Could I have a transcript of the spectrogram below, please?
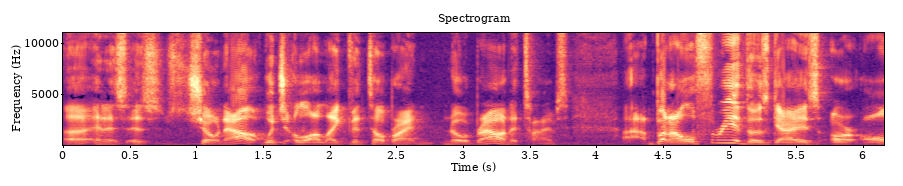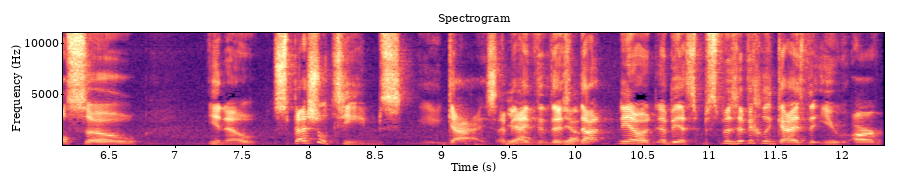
Uh, and has, has shown out, which a lot like Ventell Bryant and Noah Brown at times. Uh, but all three of those guys are also, you know, special teams guys. I mean, Yeah. I there's Yep. not you know, I mean, specifically guys that you are,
